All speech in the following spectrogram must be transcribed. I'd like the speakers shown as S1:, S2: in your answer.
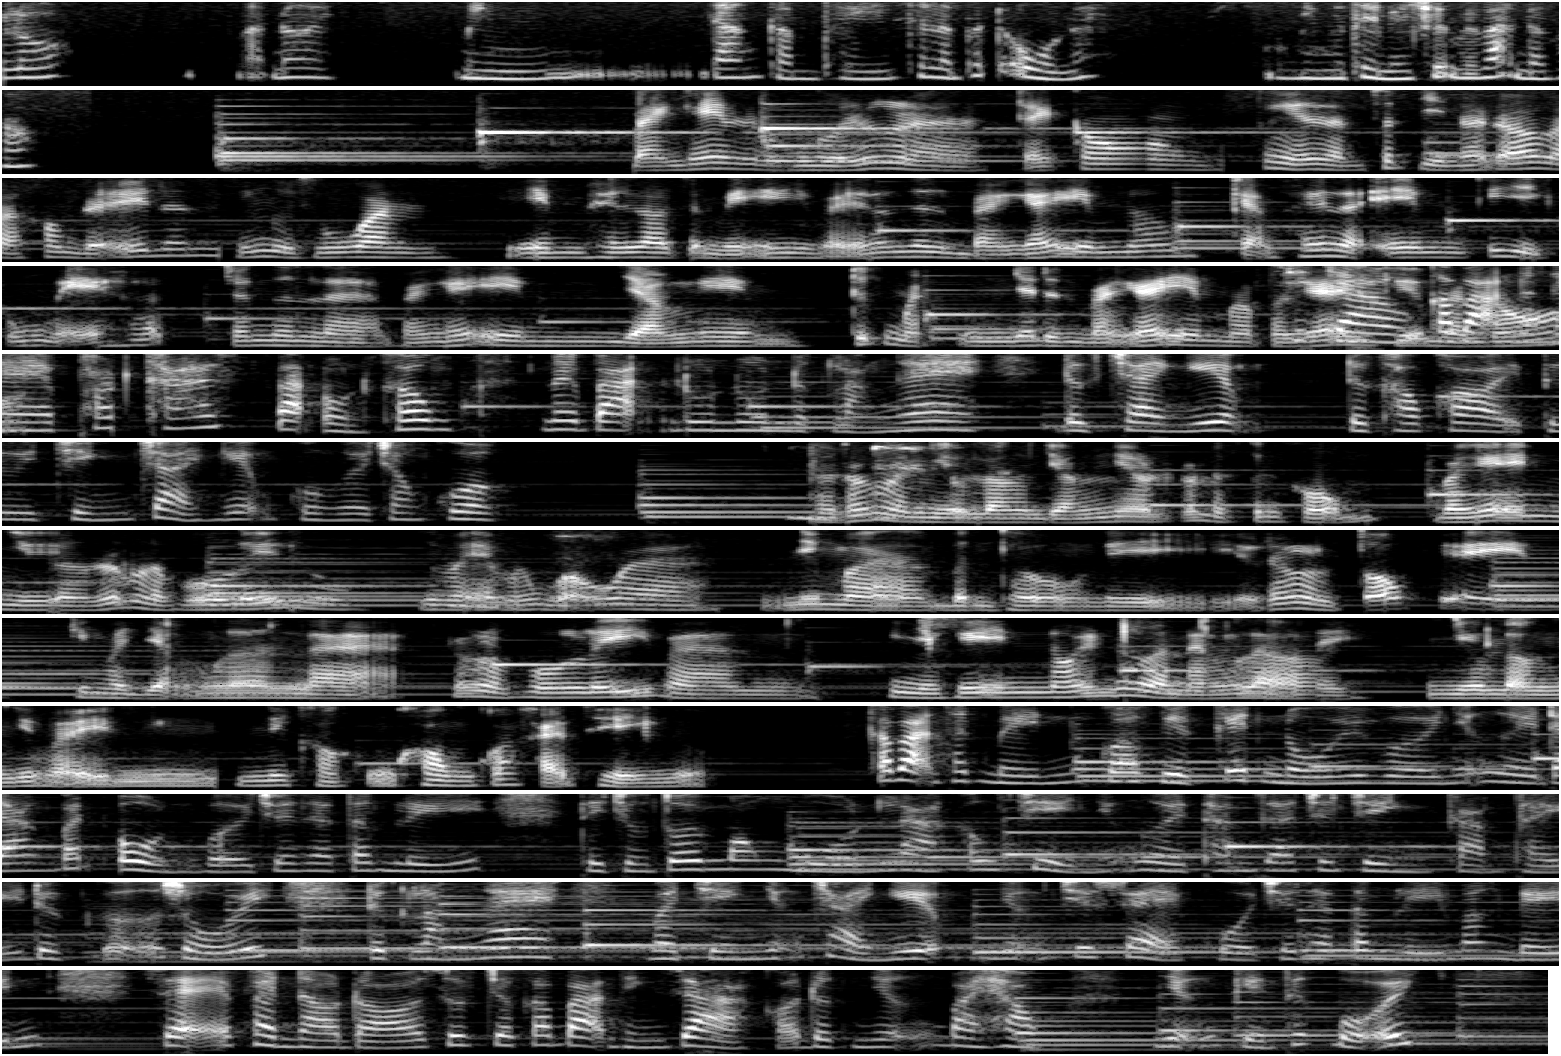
S1: Alo, bạn ơi, mình đang cảm thấy rất là bất ổn ấy. Mình có thể nói chuyện với bạn được không?
S2: bạn gái em là một người rất là trẻ con có nghĩa là thích gì nói đó và không để ý đến những người xung quanh thì em hay lo cho mẹ em như vậy đó nên bạn gái em nó cảm thấy là em cái gì cũng mẹ hết cho nên là bạn gái em giận em trước mặt gia đình bạn gái em mà bạn
S3: Xin
S2: gái
S3: chào
S2: em kêu
S3: các bạn đang
S2: nó
S3: nghe podcast Bạn ổn không? Nơi bạn luôn luôn được lắng nghe, được trải nghiệm, được học hỏi từ chính trải nghiệm của người trong cuộc
S2: và rất là nhiều lần giận nhau, rất là kinh khủng. Và gái em nhiều lần rất là vô lý luôn. Nhưng mà em vẫn bỏ qua. Nhưng mà bình thường thì rất là tốt với em. Khi mà giận lên là rất là vô lý và nhiều khi nói rất là nặng lời. Nhiều lần như vậy nhưng nhưng cũng không có cải thiện được.
S3: Các bạn thân mến, qua việc kết nối với những người đang bất ổn với chuyên gia tâm lý thì chúng tôi mong muốn là không chỉ những người tham gia chương trình cảm thấy được gỡ rối, được lắng nghe mà chính những trải nghiệm, những chia sẻ của chuyên gia tâm lý mang đến sẽ phần nào đó giúp cho các bạn thính giả có được những bài học, những kiến thức bổ ích.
